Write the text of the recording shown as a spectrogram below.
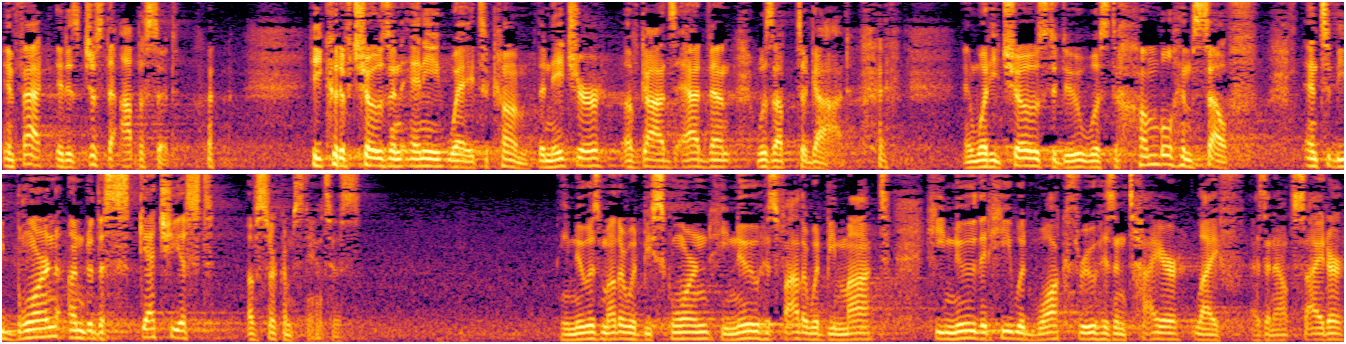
In fact, it is just the opposite. he could have chosen any way to come. The nature of God's advent was up to God. and what he chose to do was to humble himself and to be born under the sketchiest of circumstances. He knew his mother would be scorned. He knew his father would be mocked. He knew that he would walk through his entire life as an outsider,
